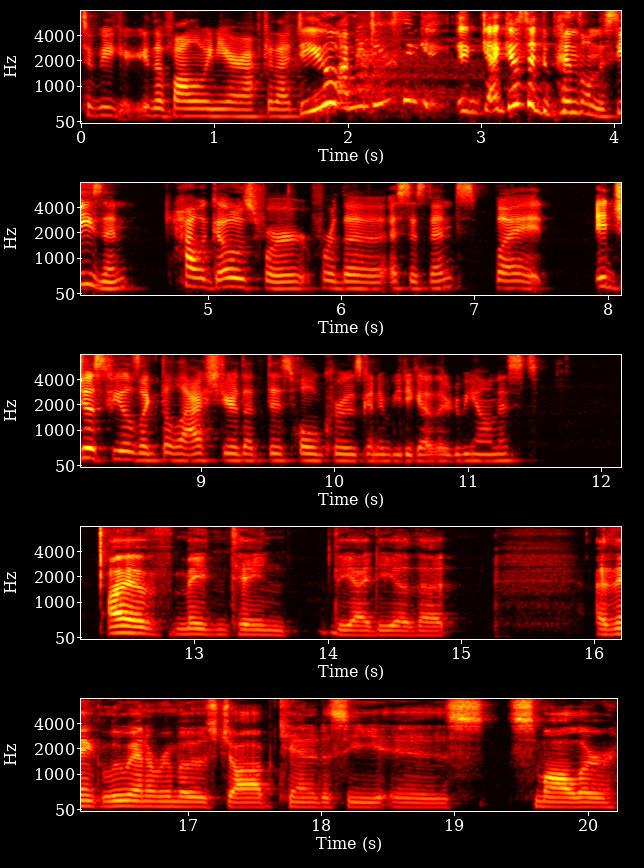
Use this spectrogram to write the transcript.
To be the following year after that, do you? I mean, do you think? I guess it depends on the season, how it goes for for the assistants. But it just feels like the last year that this whole crew is going to be together. To be honest, I have maintained the idea that I think Lou Anarumo's job candidacy is smaller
